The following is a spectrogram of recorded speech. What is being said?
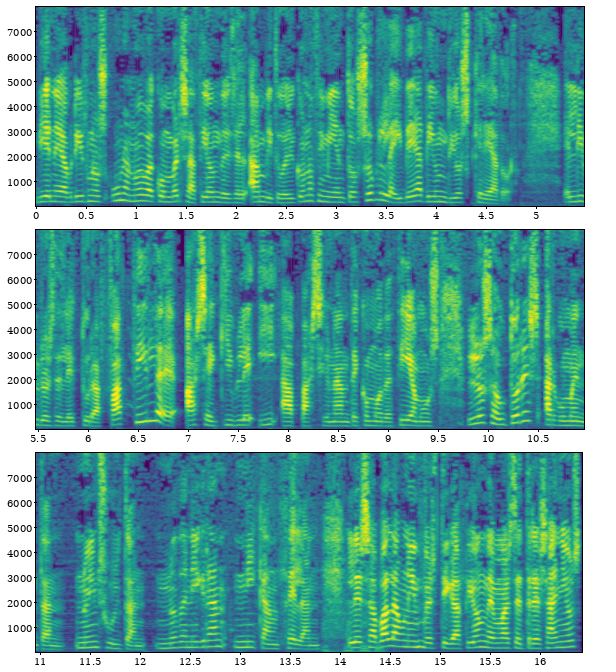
viene a abrirnos una nueva conversación desde el ámbito del conocimiento sobre la idea de un Dios creador. El libro es de lectura fácil, eh, asequible y apasionante, como decíamos. Los autores argumentan, no insultan, no denigran ni cancelan. Les avala una investigación de más de tres años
